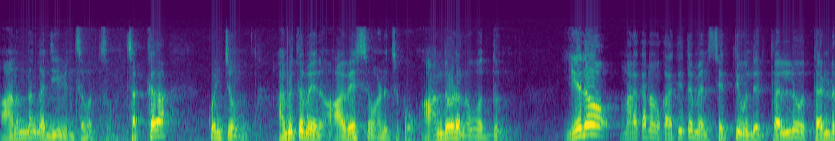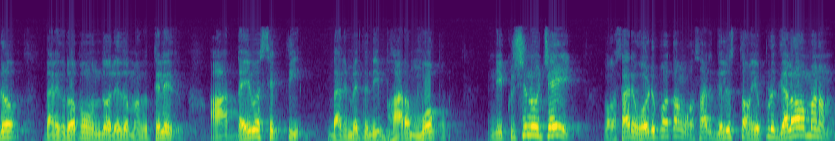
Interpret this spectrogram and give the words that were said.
ఆనందంగా జీవించవచ్చు. చక్కగా కొంచెం అమితమైన ఆవేశం అణుచుకో. ఆందోళన వద్దు. ఏదో మనకన్నా ఒక అతీతమైన శక్తి ఉంది. అది తల్లో తండ్రో దానికి రూపం ఉందో లేదో మనకు తెలియదు. ఆ దైవశక్తి దాని మీద నీ భారం మోపు. నీ కృషి నువ్వు చేయి. ఒకసారి ఓడిపోతాం ఒకసారి గెలుస్తాం. ఎప్పుడు గెలవం మనం?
